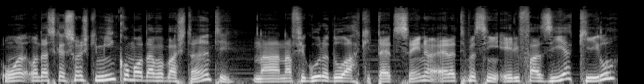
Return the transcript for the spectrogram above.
uma, uma das questões que me incomodava bastante na, na figura do arquiteto sênior era, tipo assim, ele fazia aquilo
